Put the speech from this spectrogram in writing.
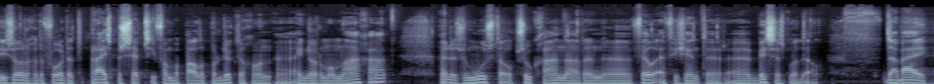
die zorgen ervoor dat de prijsperceptie van bepaalde producten gewoon enorm omlaag gaat. dus we moesten op zoek gaan naar een veel efficiënter businessmodel. Daarbij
